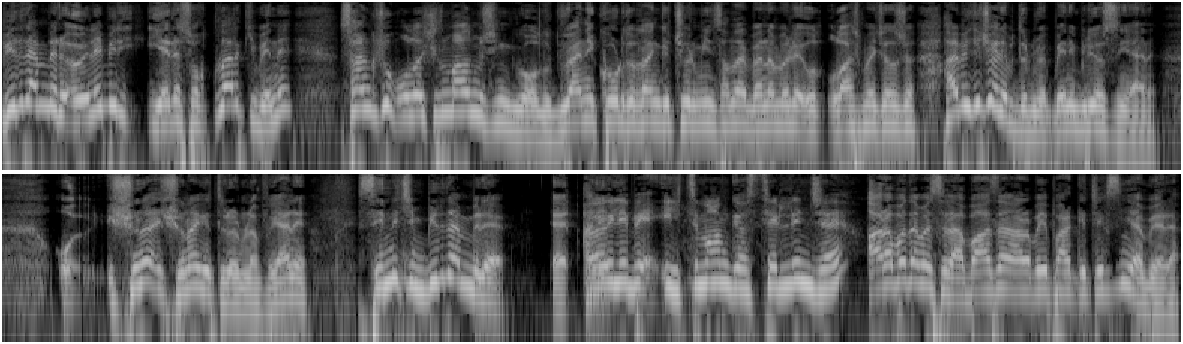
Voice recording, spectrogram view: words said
Birdenbire öyle bir yere soktular ki beni. Sanki çok ulaşılmazmışım gibi oldu. Güvenlik koridordan geçiyorum insanlar bana böyle ulaşmaya çalışıyor. Halbuki hiç öyle bir durum yok. Beni biliyorsun yani. O, şuna şuna getiriyorum lafı. Yani senin için birdenbire e, hani Öyle bir ihtimam gösterilince arabada mesela bazen arabayı park edeceksin ya bir yere.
